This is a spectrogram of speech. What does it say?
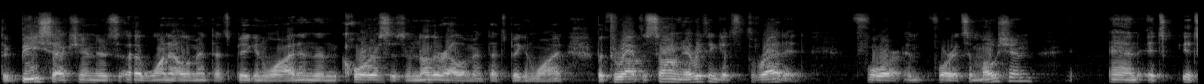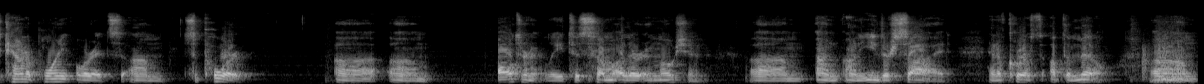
the B section there's uh, one element that's big and wide, and then the chorus is another element that's big and wide. But throughout the song, everything gets threaded for for its emotion and its its counterpoint or its um, support uh, um, alternately to some other emotion um, on on either side, and of course up the middle. Um,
